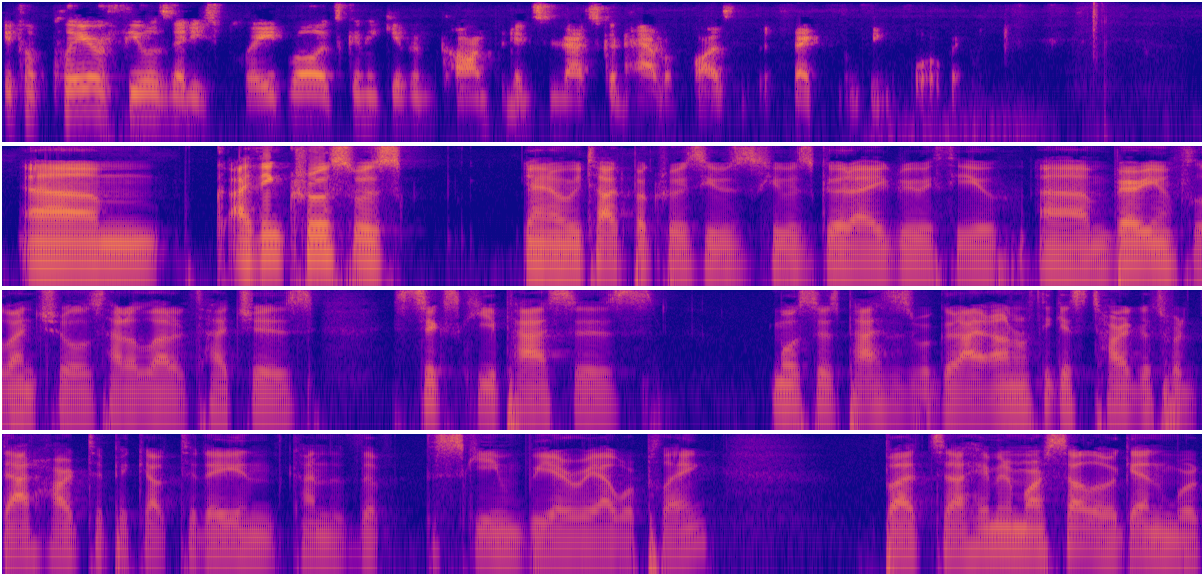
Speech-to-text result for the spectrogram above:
if a player feels that he's played well, it's going to give him confidence, and that's going to have a positive effect moving forward. Um, I think Kroos was, you know, we talked about Kroos. He was he was good. I agree with you. Um, very influential. Has had a lot of touches, six key passes. Most of his passes were good. I don't think his targets were that hard to pick out today in kind of the, the scheme Villarreal were playing. But uh, him and Marcelo again were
